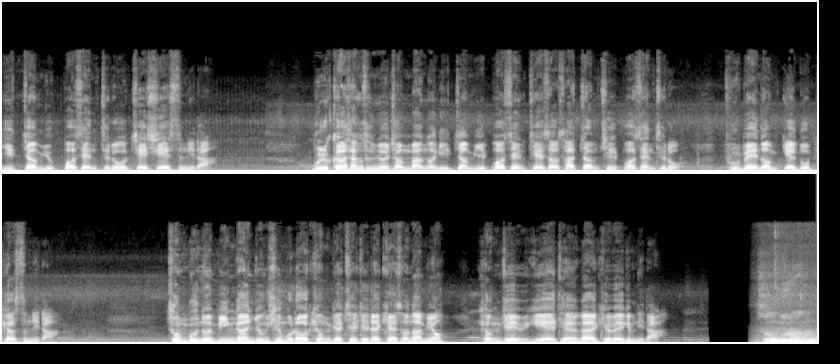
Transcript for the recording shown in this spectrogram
2.6%로 제시했습니다. 물가 상승률 전망은 2.2%에서 4.7%로 두 배 넘게 높였습니다. 정부는 민간 중심으로 경제 체질을 개선하며 경제 위기에 대응할 계획입니다. 정부는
